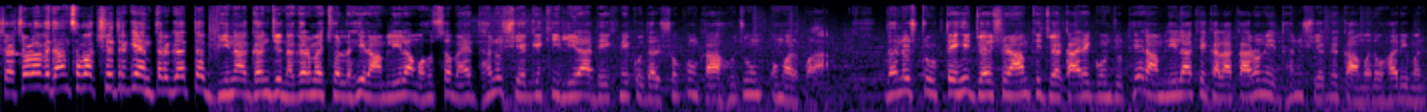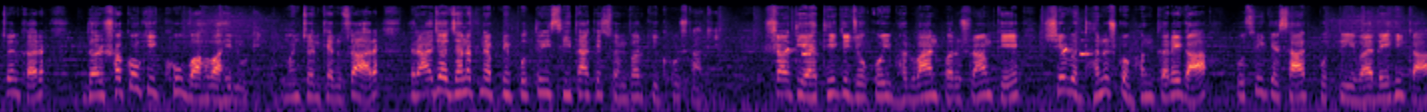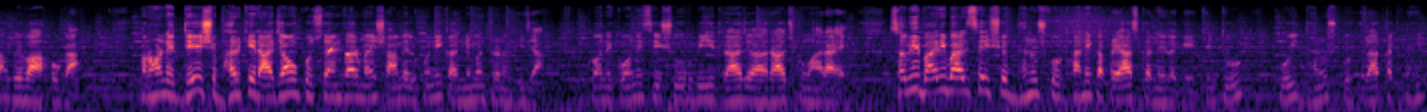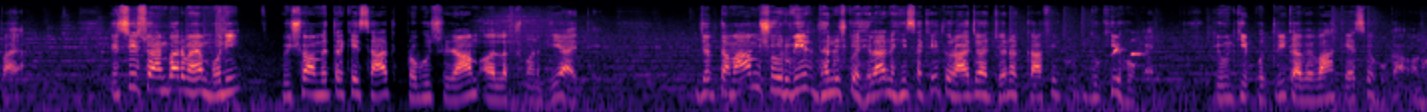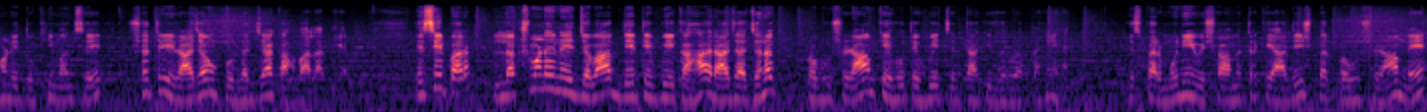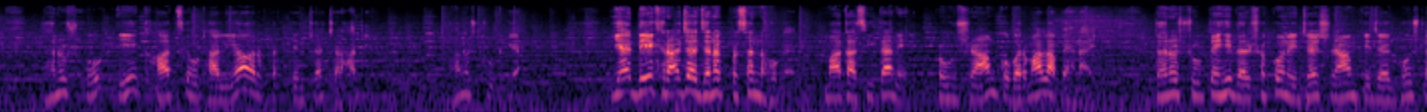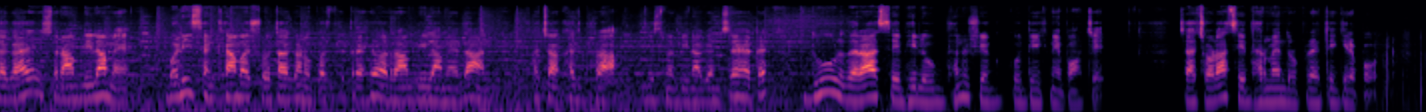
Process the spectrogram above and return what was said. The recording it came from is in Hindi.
चचौड़ा विधानसभा क्षेत्र के अंतर्गत बीनागंज नगर में चल रही रामलीला महोत्सव में धनुष यज्ञ की लीला देखने को दर्शकों का हुजूम उमड़ पड़ा। धनुष टूटते ही जय श्री राम की जयकारे गूंज उठे। रामलीला के कलाकारों ने धनुष यज्ञ का मनोहारी मंचन कर दर्शकों की खूब वाहवाही लूटी। मंचन के अनुसार राजा जनक ने अपनी पुत्री सीता के स्वयंवर की घोषणा की। शर्त यह थी कि जो कोई भगवान परशुराम के शिव धनुष को भंग करेगा, उसी के साथ पुत्री वैदेही का विवाह होगा। उन्होंने देश भर के राजाओं को स्वयंवर में शामिल होने का निमंत्रण भेजा। कोने कोने से शूरवीर, राजा, राजकुमार आए। सभी बारी बारी से शिव धनुष को उठाने का प्रयास करने लगे, किंतु कोई धनुष को हिला तक नहीं पाया। इसी स्वयंवर में मुनि, विश्वामित्र के साथ प्रभु श्री राम और लक्ष्मण भी आए थे। जब तमाम शूरवीर धनुष को हिला नहीं सके तो राजा जनक काफ़ी दुखी हो गए। कि उनकी पुत्री का विवाह कैसे होगा? उन्होंने दुखी मन से क्षत्रिय राजाओं को लज्जा का हवाला दिया। इसी पर लक्ष्मण ने जवाब देते हुए कहा, राजा जनक, प्रभु श्री राम के होते हुए चिंता की ज़रूरत नहीं है। इस पर मुनि विश्वामित्र के आदेश पर प्रभु श्री राम ने धनुष को एक हाथ से उठा लिया और प्रत्यंचा चढ़ा दी धनुष टूट गया। यह देख राजा जनक प्रसन्न हो गए। माता सीता ने प्रभु श्री राम को वरमाला पहनाई। धनुष टूटते ही दर्शकों ने जय श्री राम के जय घोष लगाए। इस रामलीला में बड़ी संख्या में श्रोतागण उपस्थित रहे और रामलीला मैदान खचाखच भरा, जिसमें बीनागंज सहित दूर दराज से भी लोग धनुष यज्ञ को देखने पहुँचे। चाचौड़ा से धर्मेंद्र प्रेती की रिपोर्ट।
